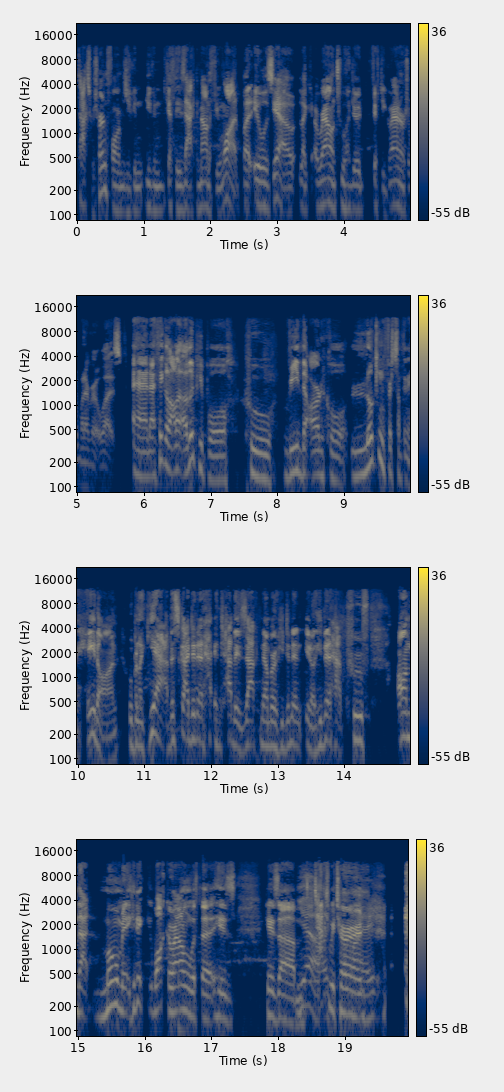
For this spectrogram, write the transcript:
tax return forms. You can you can get the exact amount if you want, but it was yeah like around two hundred fifty grand or whatever it was. And I think a lot of other people who read the article looking for something to hate on would be like, yeah, this guy didn't have the exact number. He didn't you know he didn't have proof on that moment. He didn't walk around with the, his his um, yeah, tax like, return.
